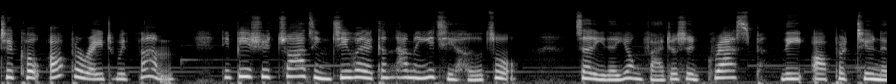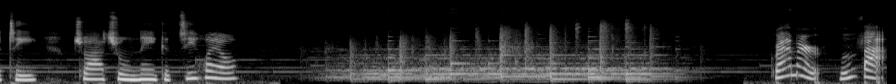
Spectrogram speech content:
to cooperate with them. 你必须抓紧机会跟他们一起合作。这里的用法就是 grasp the opportunity，抓住那个机会哦。文法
